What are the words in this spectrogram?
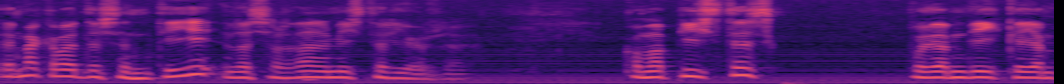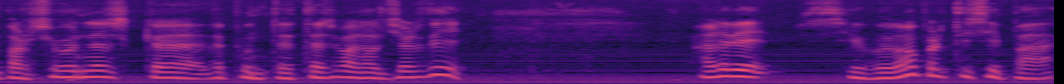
Hem acabat de sentir la sardana misteriosa. Com a pistes podem dir que hi ha persones que de puntetes van al jardí. Ara bé, si voleu participar,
